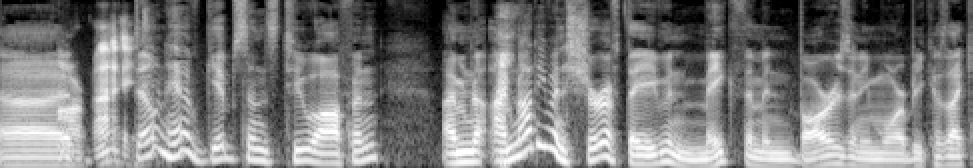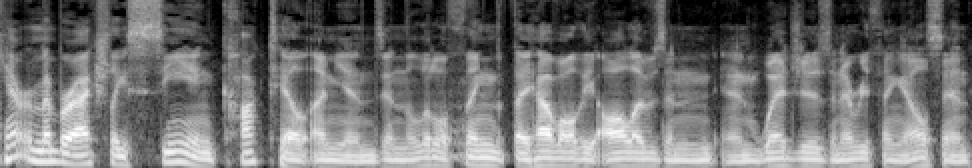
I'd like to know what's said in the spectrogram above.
Uh, all right. Don't have Gibsons too often. I'm not, I'm not even sure if they even make them in bars anymore because I can't remember actually seeing cocktail onions in the little thing that they have all the olives and, and wedges and everything else in.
